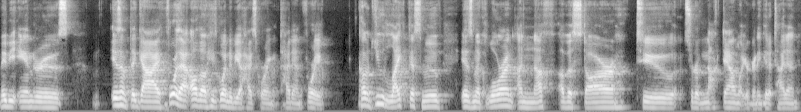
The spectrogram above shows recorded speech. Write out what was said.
Maybe Andrews isn't the guy for that, although he's going to be a high scoring tight end for you. Do you like this move? Is McLaurin enough of a star to sort of knock down what you're going to get at tight end?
